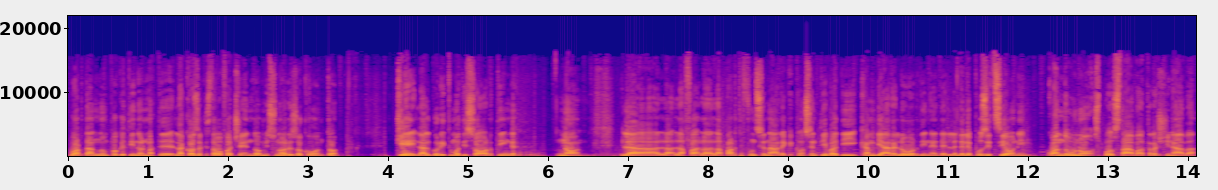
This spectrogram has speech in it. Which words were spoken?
guardando un pochettino mate- la cosa che stavo facendo, mi sono reso conto che l'algoritmo di sorting, no, la, la, la, la, parte funzionale che consentiva di cambiare l'ordine delle, delle posizioni quando uno spostava, trascinava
